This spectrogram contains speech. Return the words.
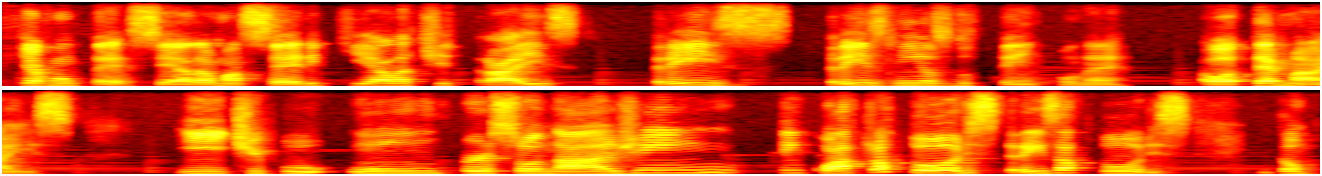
que acontece? Ela é uma série que ela te traz três, três linhas do tempo, né? Ou até mais e, tipo, um personagem tem quatro atores, três atores. Então,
